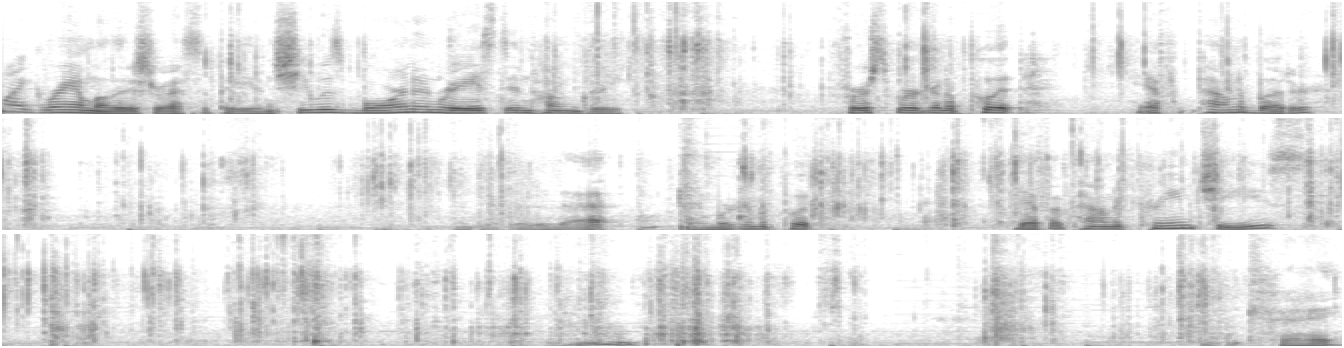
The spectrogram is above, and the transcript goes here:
My grandmother's recipe, and she was born and raised in Hungary. First, we're going to put half a pound of butter. And Get rid of that. And we're going to put half a pound of cream cheese. Okay.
